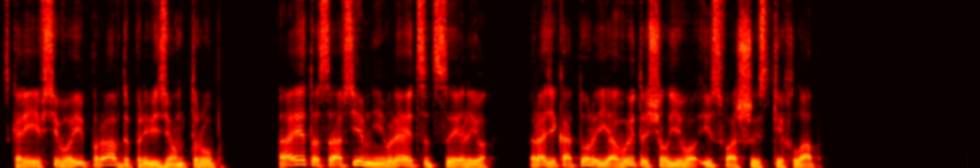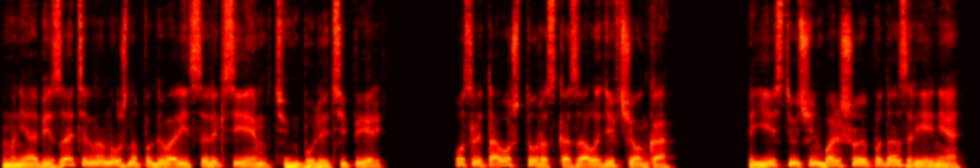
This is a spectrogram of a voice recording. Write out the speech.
скорее всего, и правда привезем труп. А это совсем не является целью, ради которой я вытащил его из фашистских лап. Мне обязательно нужно поговорить с Алексеем, тем более теперь. После того, что рассказала девчонка. Есть очень большое подозрение.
